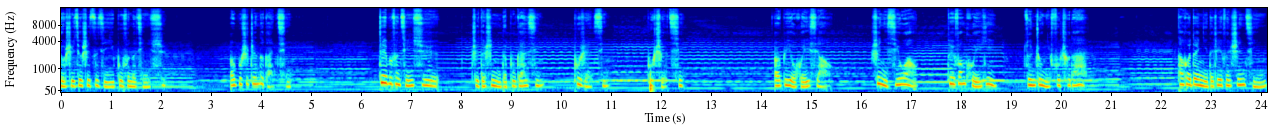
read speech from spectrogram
有时就是自己一部分的情绪，而不是真的感情。这部分情绪，指的是你的不甘心、不忍心、不舍弃，而必有回响，是你希望对方回应、尊重你付出的爱，他会对你的这份深情。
